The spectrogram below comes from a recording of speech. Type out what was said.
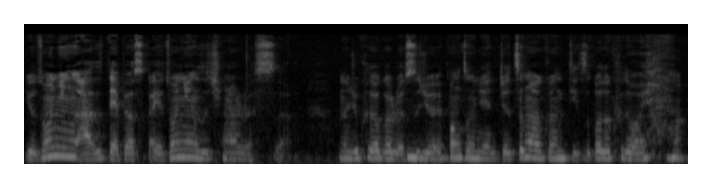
有种人也是代表自家，有种人是请了律师，侬就看到搿律师就一本正经，就真个跟电视高头看到一样，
